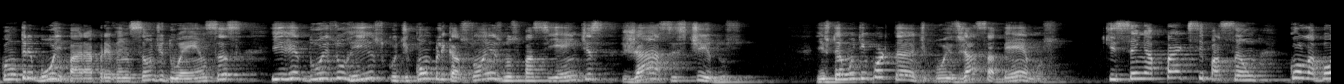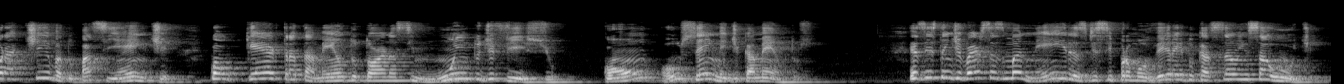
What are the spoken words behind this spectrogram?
contribui para a prevenção de doenças e reduz o risco de complicações nos pacientes já assistidos. Isto é muito importante, pois já sabemos que sem a participação colaborativa do paciente, qualquer tratamento torna-se muito difícil, com ou sem medicamentos. Existem diversas maneiras de se promover a educação em saúde.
